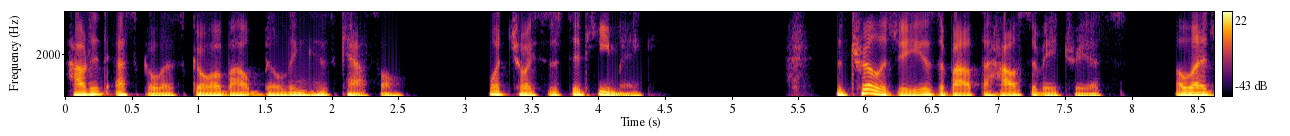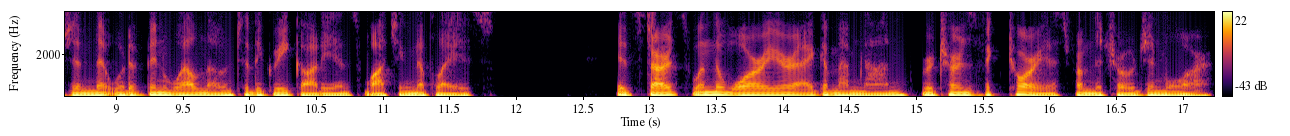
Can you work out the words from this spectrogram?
How did Aeschylus go about building his castle? What choices did he make? The trilogy is about the House of Atreus, a legend that would have been well known to the Greek audience watching the plays. It starts when the warrior Agamemnon returns victorious from the Trojan War,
